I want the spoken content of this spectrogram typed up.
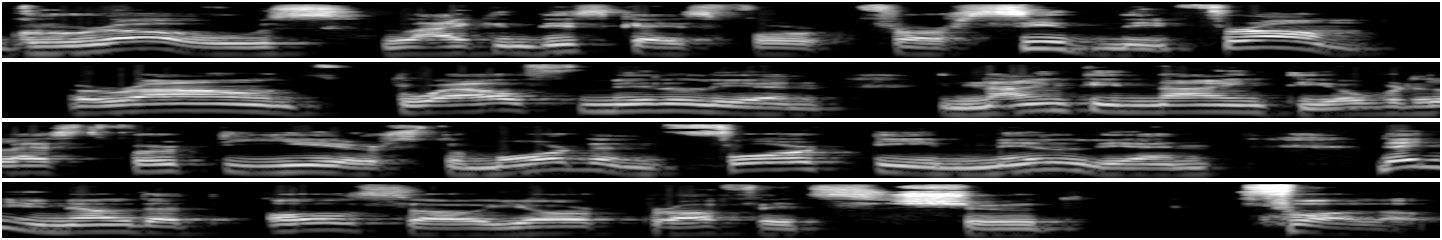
grows like in this case for, for Sydney from around 12 million in 1990 over the last 30 years to more than 40 million, then you know that also your profits should follow.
